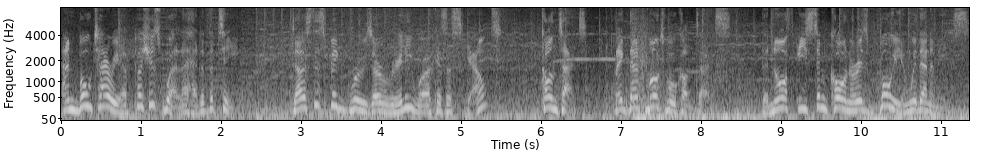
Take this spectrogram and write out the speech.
and Bull Terrier pushes well ahead of the team. Does this big bruiser really work as a scout? Contact! Make that multiple contacts! The northeastern corner is boiling with enemies.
